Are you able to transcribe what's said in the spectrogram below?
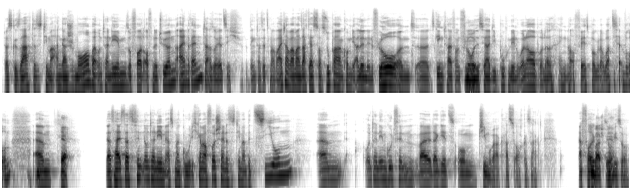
Du hast gesagt, dass das Thema Engagement bei Unternehmen sofort offene Türen einrennt. Also jetzt, ich denke das jetzt mal weiter, weil man sagt, ja, ist doch super, dann kommen die alle in den Flow und äh, das Gegenteil von Flow mhm. ist ja, die buchen den Urlaub oder hängen auf Facebook oder WhatsApp rum. Ähm, ja. Das heißt, das finden Unternehmen erstmal gut. Ich kann mir auch vorstellen, dass das Thema Beziehungen ähm, Unternehmen gut finden, weil da geht es um Teamwork, hast du auch gesagt. Erfolg Beispiel, sowieso. Ja.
